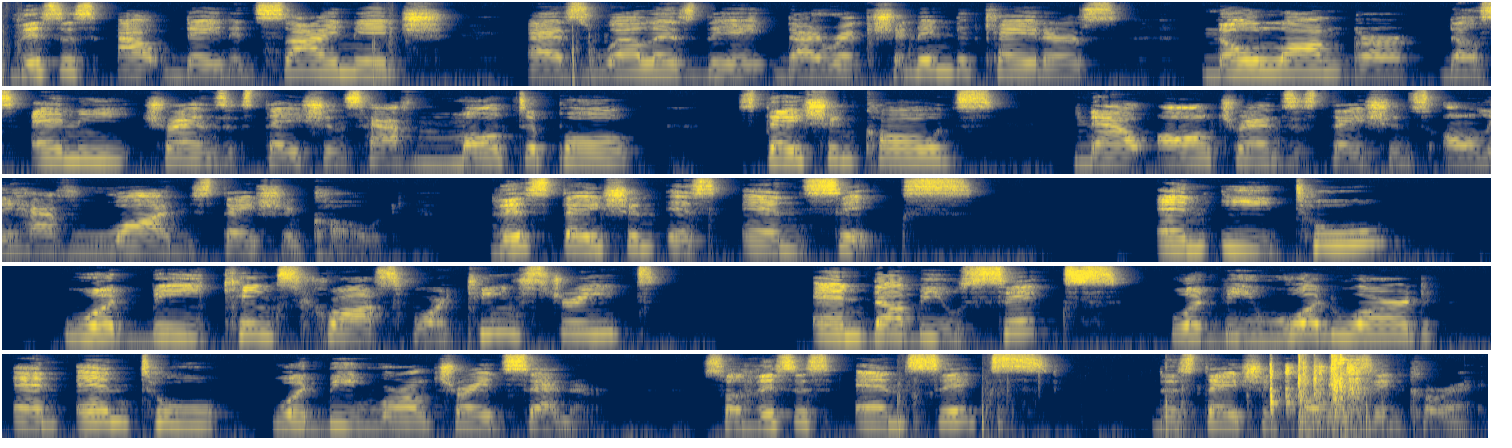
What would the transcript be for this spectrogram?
This is outdated signage as well as the direction indicators. No longer does any transit stations have multiple station codes. Now all transit stations only have one station code. This station is N6. NE2 would be King's Cross 14th Street. NW6 would be Woodward. And N2 would be World Trade Center. So this is N6. The station code is incorrect.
